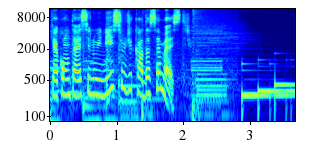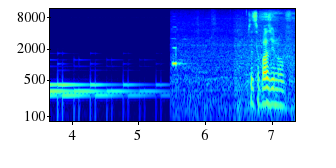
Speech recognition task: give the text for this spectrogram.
que acontece no início de cada semestre. Você só faz de novo.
